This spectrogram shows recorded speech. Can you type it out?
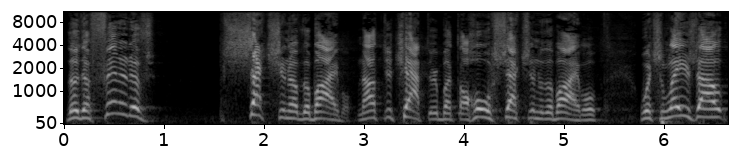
The definitive section of the Bible, not the chapter, but the whole section of the Bible, which lays out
